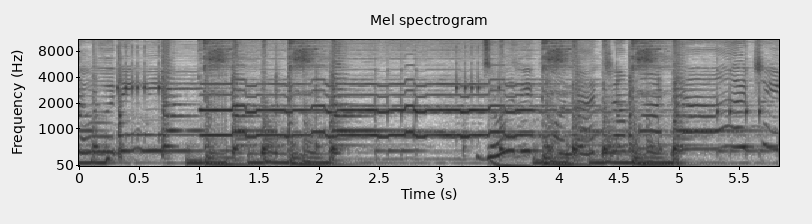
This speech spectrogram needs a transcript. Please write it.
जोरी. कोणाच्या माथ्याची?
